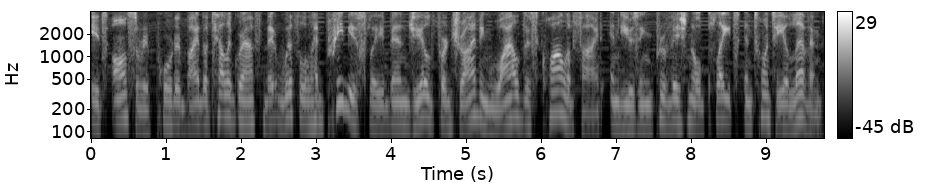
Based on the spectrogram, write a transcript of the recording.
It's also reported by The Telegraph that Whittle had previously been jailed for driving while disqualified and using provisional plates in 2011.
